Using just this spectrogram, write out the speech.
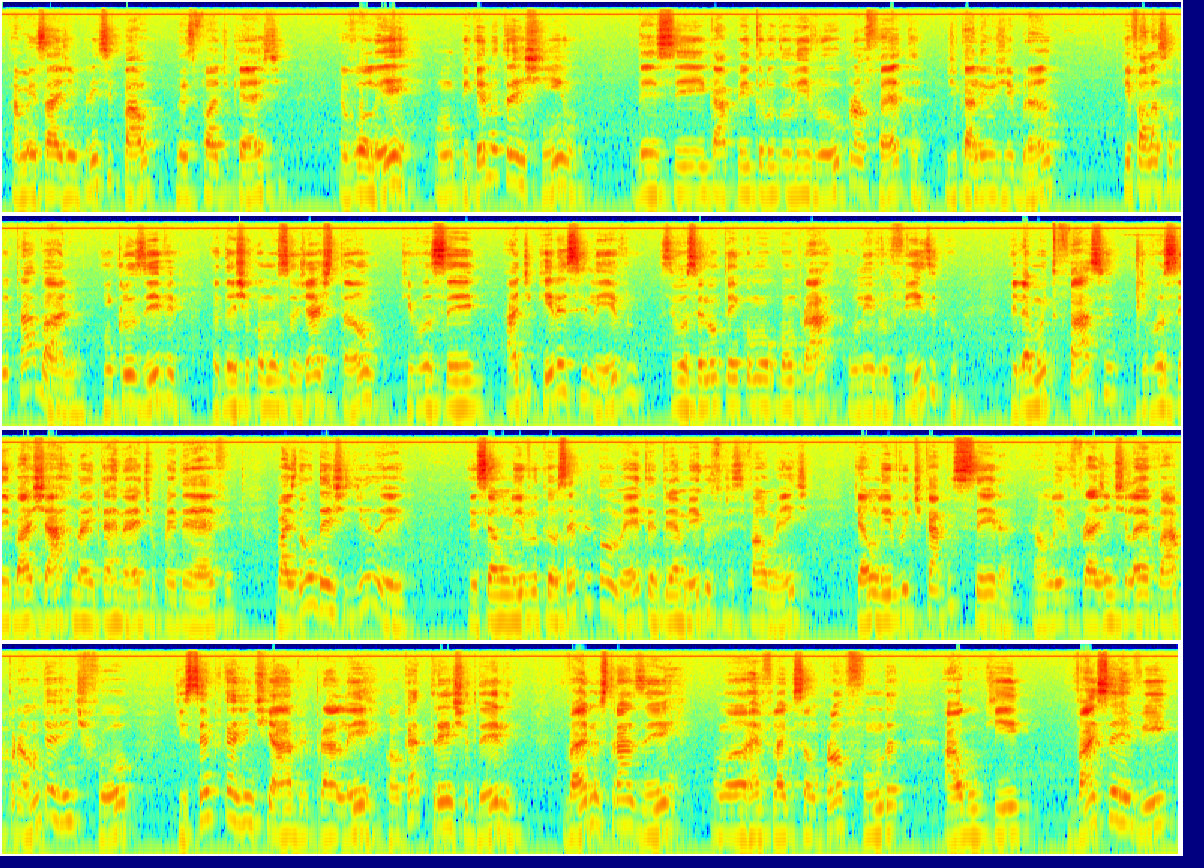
a mensagem principal desse podcast. Eu vou ler um pequeno trechinho desse capítulo do livro O Profeta, de Khalil Gibran, que fala sobre o trabalho. Inclusive, eu deixo como sugestão que você adquira esse livro. Se você não tem como comprar o livro físico, ele é muito fácil de você baixar na internet o PDF, mas não deixe de ler. Esse é um livro que eu sempre comento, entre amigos principalmente, que é um livro de cabeceira. É um livro para a gente levar para onde a gente for, que sempre que a gente abre para ler qualquer trecho dele, vai nos trazer uma reflexão profunda, algo que vai servir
